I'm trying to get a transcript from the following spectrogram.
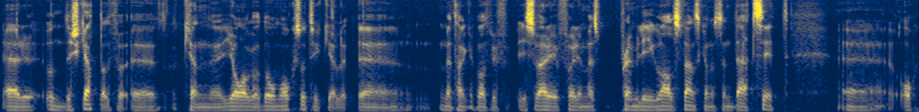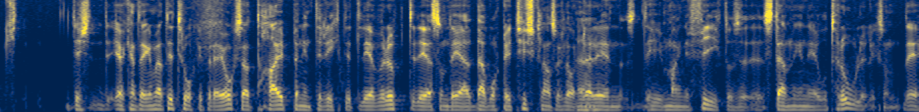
är underskattad, för, eh, kan jag och de också tycka, med tanke på att vi i Sverige följer mest Premier League och Allsvenskan och sen that's it. Och det, jag kan tänka mig att det är tråkigt för dig också att hypen inte riktigt lever upp till det som det är där borta i Tyskland såklart. Ja. Där det är, en, det är magnifikt och stämningen är otrolig. Liksom. Det,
